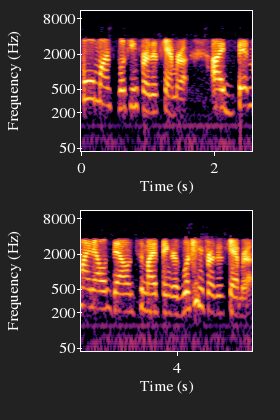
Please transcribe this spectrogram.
full month looking for this camera. I bit my nails down to my fingers looking for this camera.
